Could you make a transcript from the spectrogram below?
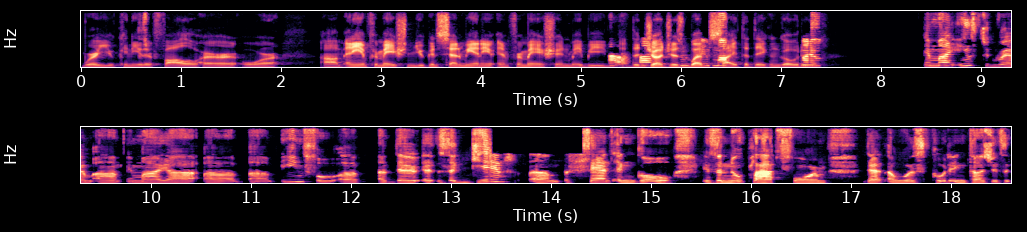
where you can either follow her or um, any information. You can send me any information, maybe uh, the uh, judge's uh, website that they can go to. In my Instagram, um, in my uh, uh, uh, info, uh, uh, there is a give, um, send and go is a new platform that I was put in touch. It's a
